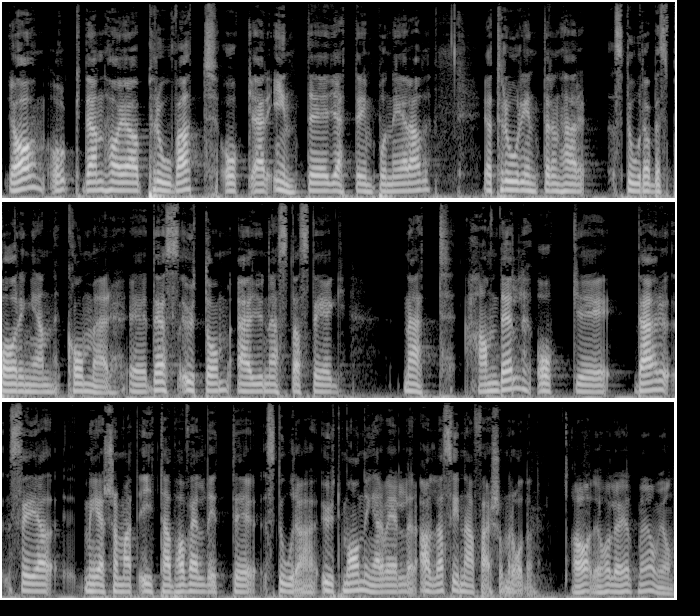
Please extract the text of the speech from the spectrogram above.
Ja, och den har jag provat och är inte jätteimponerad. Jag tror inte den här stora besparingen kommer. Eh, dessutom är ju nästa steg näthandel och där ser jag mer som att Itab har väldigt eh, stora utmaningar vad gäller alla sina affärsområden. Ja, det håller jag helt med om John.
